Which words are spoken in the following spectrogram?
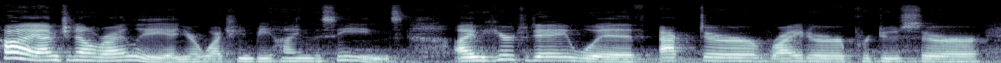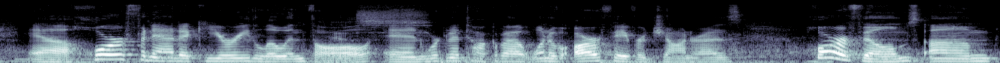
Hi, I'm Jenelle Riley, and you're watching Behind the Scenes. I'm here today with actor, writer, producer, uh, horror fanatic Yuri Lowenthal, Yes. and we're going to talk about one of our favorite genres, horror films. Um,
